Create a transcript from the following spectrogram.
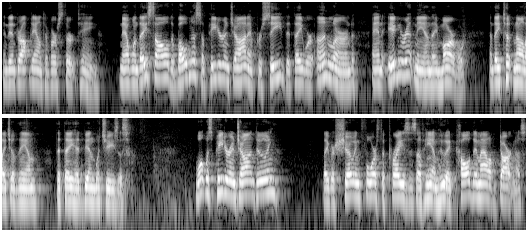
And then drop down to verse 13. Now, when they saw the boldness of Peter and John and perceived that they were unlearned and ignorant men, they marveled, and they took knowledge of them that they had been with Jesus. What was Peter and John doing? They were showing forth the praises of Him who had called them out of darkness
